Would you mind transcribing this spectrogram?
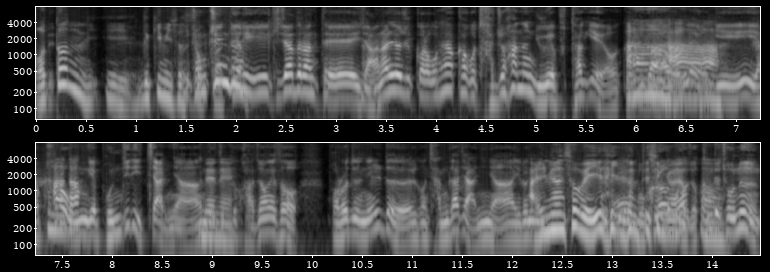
어떤 이 느낌이셨어요? 정치인들이 기자들한테 이제 안 알려줄 거라고 생각하고 자주 하는 유의 부탁이에요. 그러니까 아, 우리가 원래 여기 하러 온 게 본질이 있지 않냐. 근데 그 과정에서 벌어지는 일들 그건 잔가지 아니냐 이런 알면서 왜 이래 네, 이런 뭐 뜻인가요? 그런 거죠. 근데 어. 저는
